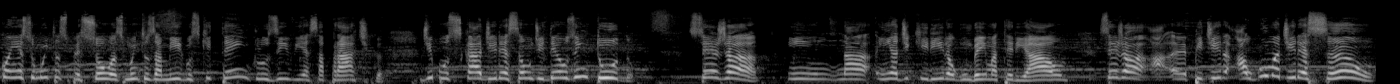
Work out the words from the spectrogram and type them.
Conheço muitas pessoas, muitos amigos que têm inclusive essa prática de buscar a direção de Deus em tudo, seja em, na, em adquirir algum bem material, seja é, pedir alguma direção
